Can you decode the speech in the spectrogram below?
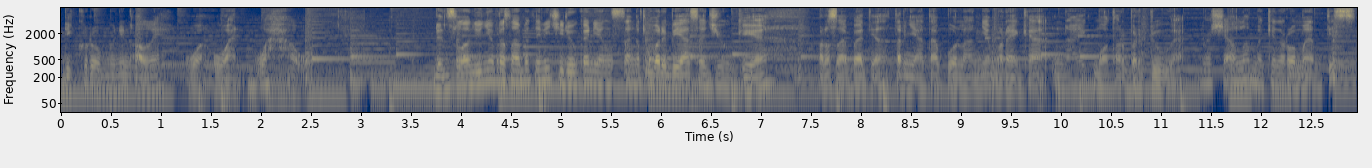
dikerumunin oleh Wahwan. Wow. Dan selanjutnya persahabat ini cidukan yang sangat luar biasa juga. Persahabat ya, ternyata pulangnya mereka naik motor berdua. Masya Allah makin romantis.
